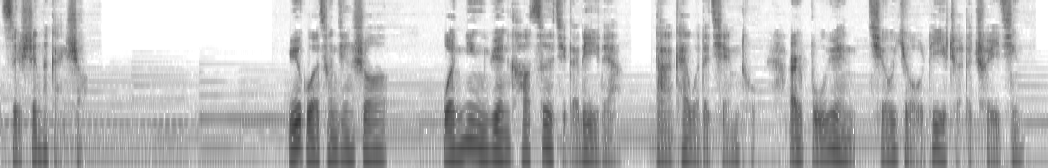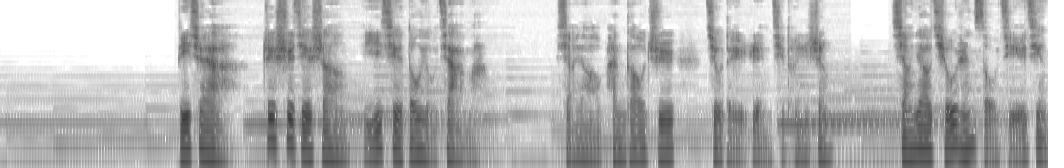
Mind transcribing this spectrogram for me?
自身的感受。雨果曾经说：“我宁愿靠自己的力量打开我的前途，而不愿求有力者的垂青。”的确啊，这世界上一切都有价码，想要攀高枝，就得忍气吞声；想要求人走捷径，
